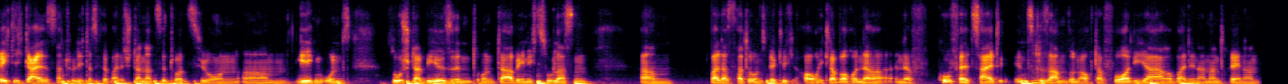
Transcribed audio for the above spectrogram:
Richtig geil ist natürlich, dass wir bei der Standardsituation ähm, gegen uns so stabil sind und da wenig zulassen. Ähm, weil das hatte uns wirklich auch, ich glaube auch in der, in der Kofeld-Zeit insgesamt mhm. und auch davor die Jahre bei den anderen Trainern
